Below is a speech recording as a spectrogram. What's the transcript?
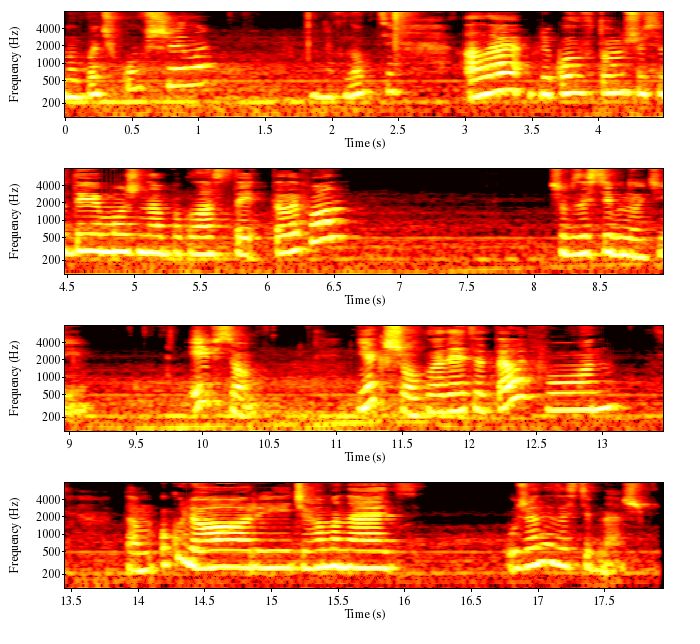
Кнопочку вшила на кнопці. Але прикол в тому, що сюди можна покласти телефон, щоб застібнути її. І все. Якщо кладеться телефон, там окуляри чи гаманець, уже не застібнеш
